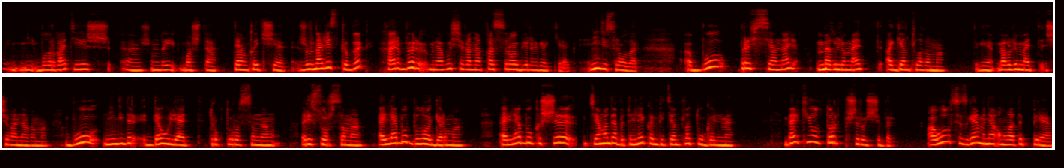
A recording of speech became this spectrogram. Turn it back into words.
Булырга тиеш шундый башта тәнкыйтьче журналист кебек һәрбер менә бу чыганакка сорау бирергә кирәк. Нинди сораулар бу профессиональ мәгълүмат агентлыгымы теге мәгълүмат чыганагымы. Бу ниндидер дәүләт структурасының ресурсымы әллә бу блогермы әллә бу кеше темада бөтенләй компетентлы түгелме? Бәлки ул торт пешерүчедер. А ул сезгә менә аңлатып бирә.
